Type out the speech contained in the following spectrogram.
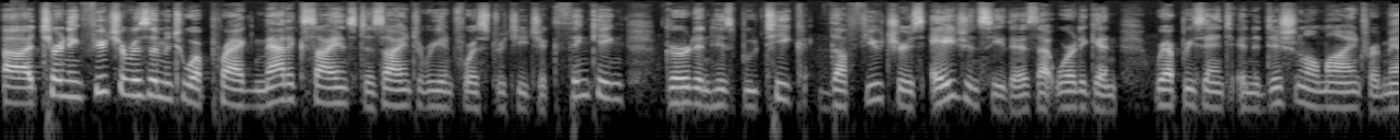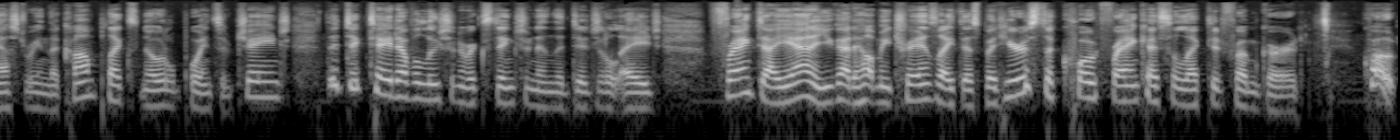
Uh, turning futurism into a pragmatic science designed to reinforce strategic thinking. Gerd and his boutique, The Futures Agency, there's that word again, represent an additional mind for mastering the complex nodal points of change that dictate evolution or extinction in the digital age. Frank Diana, you got to help me translate this, but here's the quote Frank has selected from Gerd. Quote,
